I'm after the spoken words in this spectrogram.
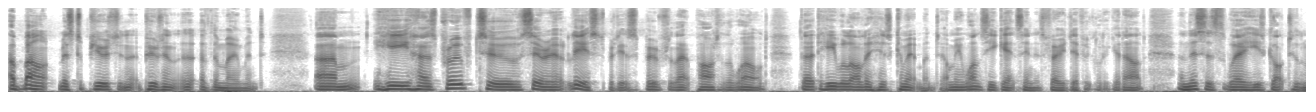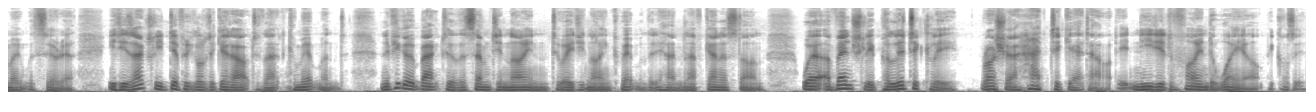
about Mr. Putin, Putin at the moment. Um, he has proved to Syria at least, but he's proved to that part of the world, that he will honour his commitment. I mean, once he gets in, it's very difficult to get out. And this is where he's got to the moment with Syria. It is actually difficult to get out to that commitment. And if you go back to the 79 to 89 commitment that he had in Afghanistan, where eventually politically Russia had to get out. It needed to find a way out because it,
